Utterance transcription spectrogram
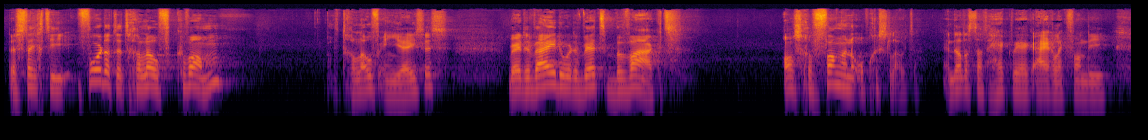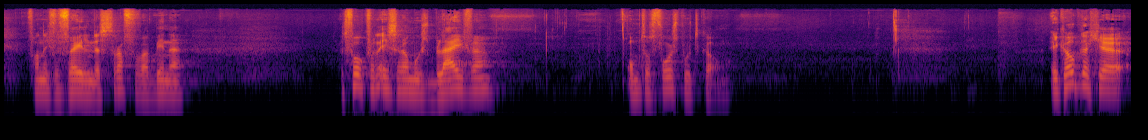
Daar zegt hij, voordat het geloof kwam, het geloof in Jezus, werden wij door de wet bewaakt, als gevangenen opgesloten. En dat is dat hekwerk eigenlijk van die van die vervelende straffen waarbinnen het volk van Israël moest blijven om tot voorspoed te komen. Ik hoop dat je,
